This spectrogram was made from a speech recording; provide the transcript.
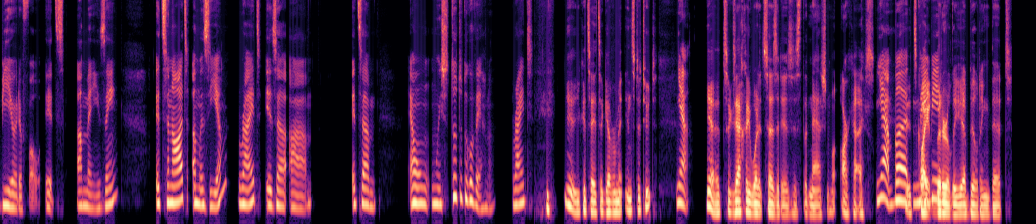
beautiful. It's amazing. It's not a museum, right? It's a um, it's a é um, um instituto do governo, right? Yeah, you could say it's a government institute. Yeah, Yeah, it's exactly what it says it is. It's the National Archives. yeah, but it's quite maybe literally a building that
